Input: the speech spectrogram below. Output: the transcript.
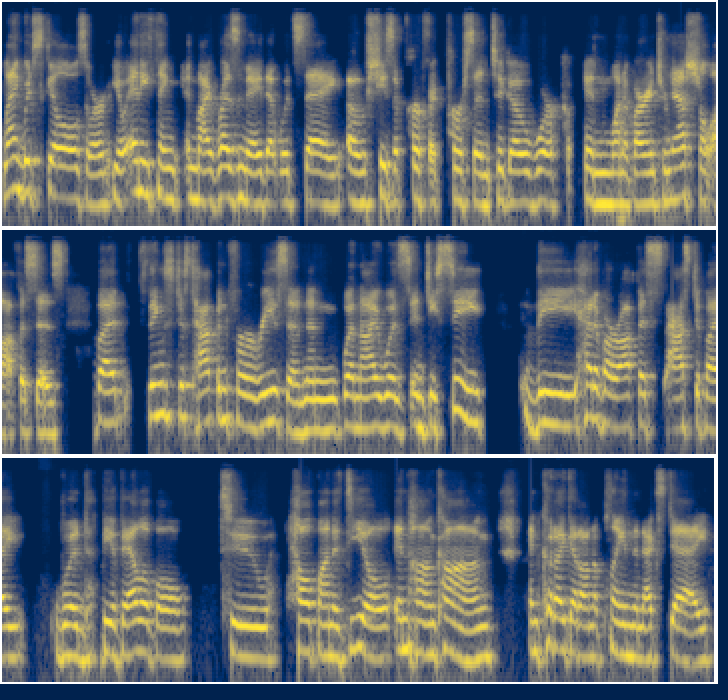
language skills or you know anything in my resume that would say, oh, she's a perfect person to go work in one of our international offices. But things just happen for a reason. And when I was in DC, the head of our office asked if I would be available to help on a deal in Hong Kong and could I get on a plane the next day.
